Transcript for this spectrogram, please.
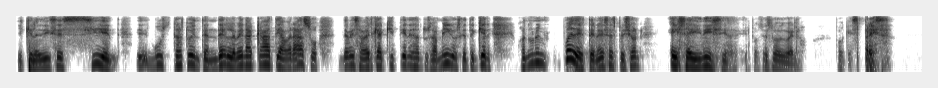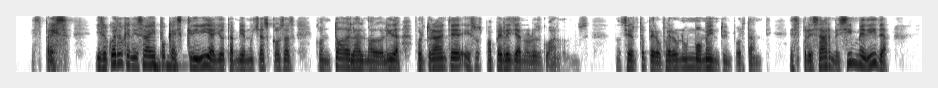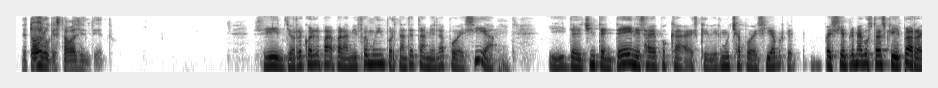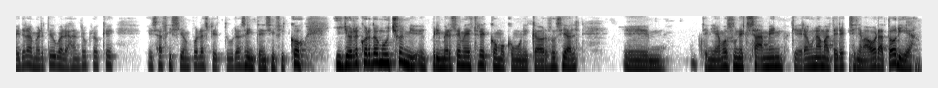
y que le dice, sí, eh, trato de entenderle, ven acá, te abrazo, debes saber que aquí tienes a tus amigos que te quieren. Cuando uno puede tener esa expresión, y se inicia el proceso de duelo, porque expresa, expresa. Y recuerdo que en esa época escribía yo también muchas cosas con toda el alma dolida. Afortunadamente esos papeles ya no los guardo, ¿no es cierto? Pero fueron un momento importante. Expresarme sin medida de todo lo que estaba sintiendo. Sí, yo recuerdo, para mí fue muy importante también la poesía. Y de hecho intenté en esa época escribir mucha poesía porque pues siempre me ha gustado escribir, pero a raíz de la muerte de Hugo Alejandro creo que esa afición por la escritura se intensificó. Y yo recuerdo mucho en mi primer semestre como comunicador social, em, teníamos un examen que era una materia que se llamaba oratoria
